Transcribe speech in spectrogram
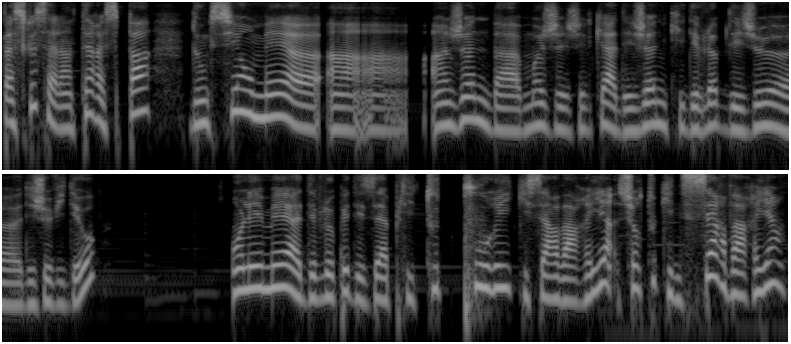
Parce que ça l'intéresse pas. Donc si on met euh, un, jeune, bah moi j'ai le cas des jeunes qui développent des jeux, euh, des jeux vidéo, on les met à développer des applis toutes pourries qui servent à rien, surtout qui ne servent à rien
